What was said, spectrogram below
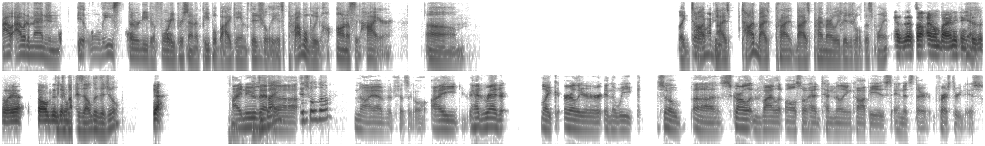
I, I would imagine at least 30 to 40 percent of people buy games digitally it's probably honestly higher um like todd I- buys todd buys pri- buys primarily digital at this point That's- That's all, I don't buy anything Yeah. physical. Yeah, it's all did you buy zelda digital I knew Did you that buy uh, digital though No, I have it physical. I had read like earlier in the week. So uh Scarlet and Violet also had 10 million copies and it's their first three days.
